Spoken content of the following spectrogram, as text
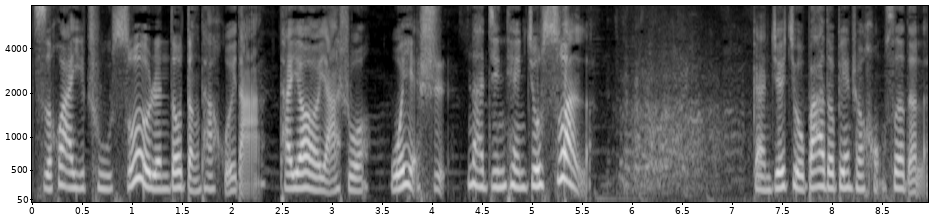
此话一出，所有人都等他回答。他咬咬牙说：“我也是。”那今天就算了。感觉酒吧都变成红色的了。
